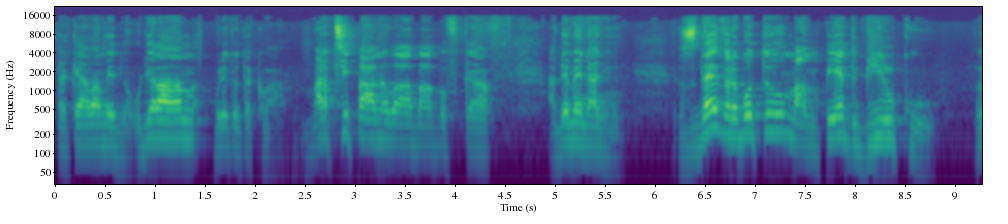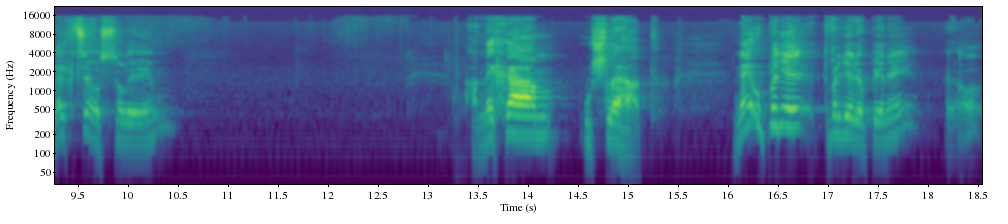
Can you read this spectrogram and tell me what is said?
tak já vám jedno udělám, bude to taková marcipánová bábovka a jdeme na ní. Zde v robotu mám pět bílků. Lehce osolím a nechám ušlehat. Ne úplně tvrdě do pěny, jo?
